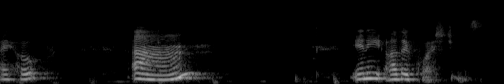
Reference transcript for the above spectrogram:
I hope. Um, any other questions?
